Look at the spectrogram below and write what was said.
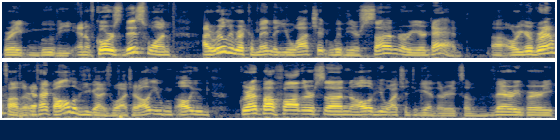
great movie. And of course, this one, I really recommend that you watch it with your son or your dad uh, or your grandfather. In fact, all of you guys watch it. All you, all you, grandpa, father, son, all of you watch it together. It's a very, very,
